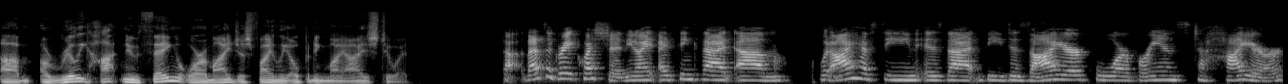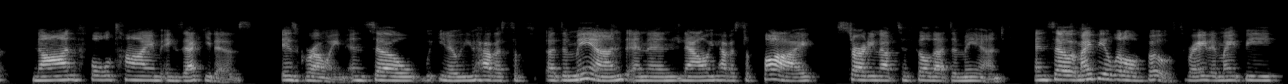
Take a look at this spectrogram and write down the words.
um, a really hot new thing, or am I just finally opening my eyes to it? That's a great question. You know, I, I think that um, what I have seen is that the desire for brands to hire non full time executives is growing. And so, you know, you have a, a demand and then now you have a supply starting up to fill that demand. And so it might be a little of both, right? It might be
